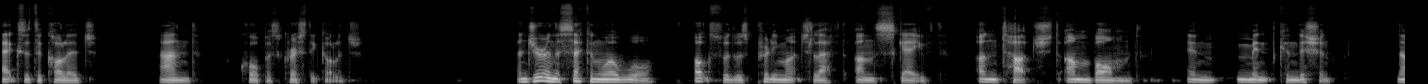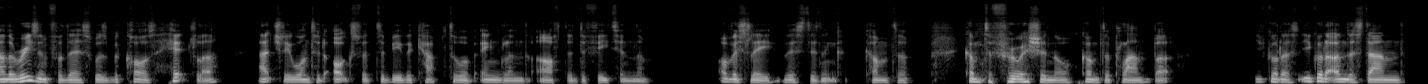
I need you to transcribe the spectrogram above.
Exeter College, and Corpus Christi College. And during the Second World War, Oxford was pretty much left unscathed, untouched, unbombed, in mint condition. Now, the reason for this was because Hitler actually wanted Oxford to be the capital of England after defeating them. Obviously, this didn't come to come to fruition or come to plan, but you've got to you've got to understand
